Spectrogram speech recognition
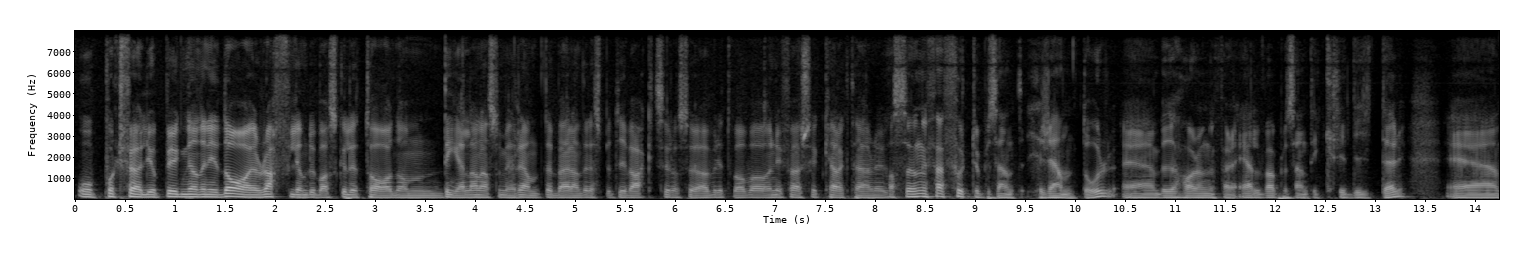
Och portföljuppbyggnaden idag, är roughly om du bara skulle ta de delarna som är räntebärande respektive aktier och så övrigt, vad, var ungefär ser karaktären ut? Alltså ungefär 40 procent i räntor. Eh, vi har ungefär 11 procent i krediter, eh,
